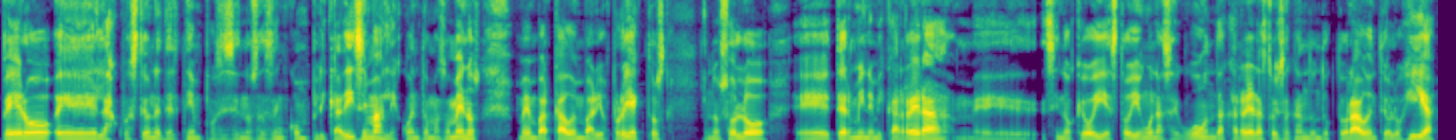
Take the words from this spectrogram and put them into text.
pero eh, las cuestiones del tiempo si se nos hacen complicadísimas, les cuento más o menos, me he embarcado en varios proyectos, no solo terminé mi carrera, sino que hoy estoy en una segunda carrera, estoy sacando un doctorado en teología,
